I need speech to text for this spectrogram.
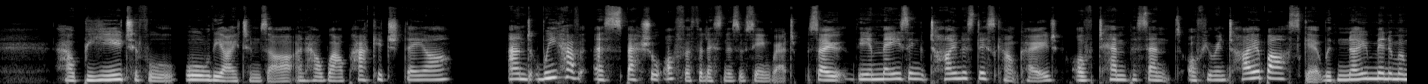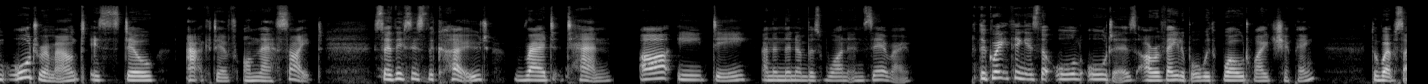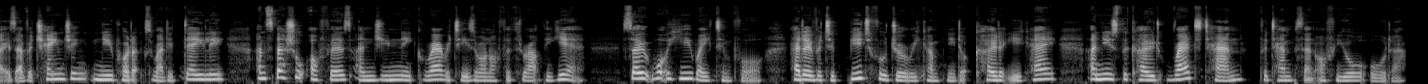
how beautiful all the items are, and how well packaged they are. And we have a special offer for listeners of Seeing Red. So the amazing timeless discount code of 10% off your entire basket with no minimum order amount is still active on their site. So this is the code RED10, R E D, and then the numbers 1 and 0. The great thing is that all orders are available with worldwide shipping. The website is ever changing, new products are added daily, and special offers and unique rarities are on offer throughout the year. So what are you waiting for? Head over to beautifuljewellerycompany.co.uk and use the code RED10 for 10% off your order.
